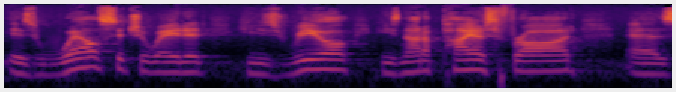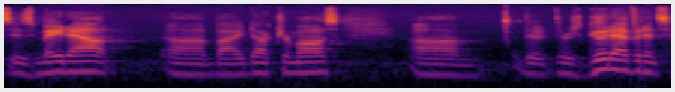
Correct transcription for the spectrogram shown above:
is well situated. He's real. He's not a pious fraud, as is made out uh, by Dr. Moss. Um, there, there's good evidence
